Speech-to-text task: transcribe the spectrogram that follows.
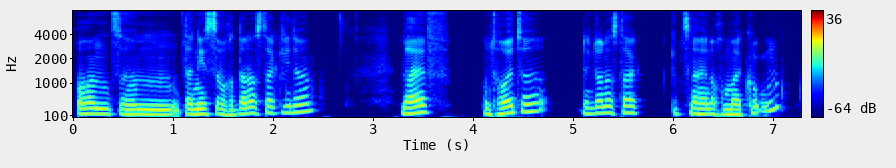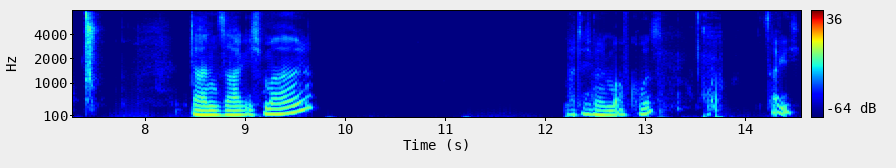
Und ähm, dann nächste Woche Donnerstag wieder. Live. Und heute, den Donnerstag, gibt es nachher noch mal gucken. Dann sage ich mal. Warte, ich mache mal auf groß. Zeige ich.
